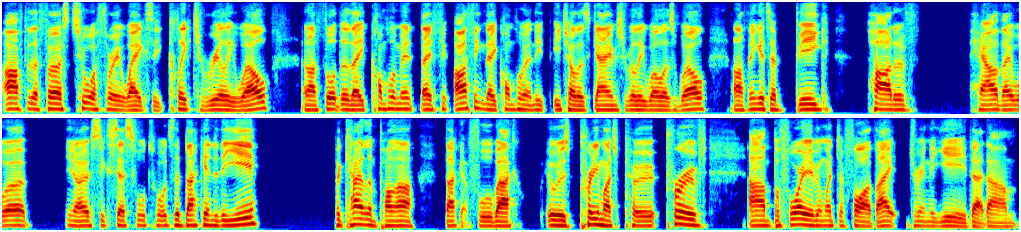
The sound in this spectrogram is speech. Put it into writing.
after the first two or three weeks, it clicked really well. And I thought that they complement. They, I think they complement each other's games really well as well. And I think it's a big part of how they were, you know, successful towards the back end of the year. But Kalyn Ponga back at fullback, it was pretty much per- proved um, before he even went to five eight during the year that um,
